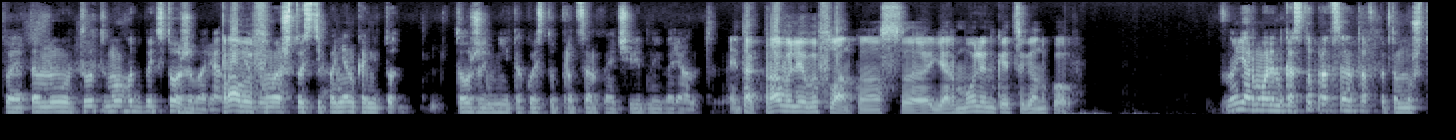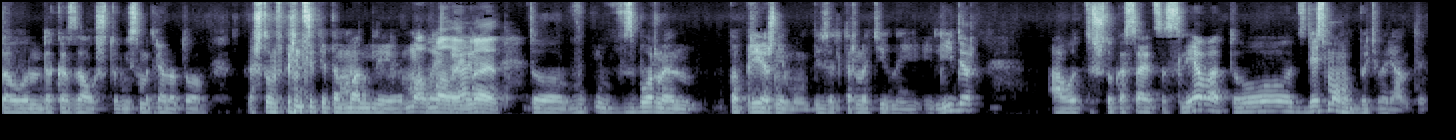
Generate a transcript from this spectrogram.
Поэтому тут могут быть тоже варианты. Правый... Я думаю, что Степаненко не то, тоже не такой стопроцентный очевидный вариант. Итак, правый левый фланг у нас э, Ярмоленко и Цыганков. Ну, Ярмоленко сто процентов, потому что он доказал, что несмотря на то, что он, в принципе, там в Англии мало, мало играет, играет, то в, в сборной он по-прежнему безальтернативный лидер. А вот что касается слева, то здесь могут быть варианты.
